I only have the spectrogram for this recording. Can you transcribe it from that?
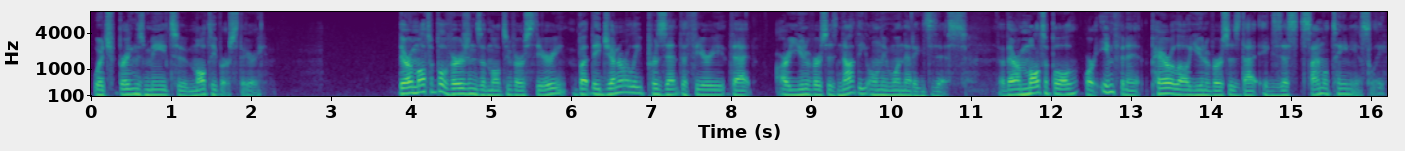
which brings me to multiverse theory. There are multiple versions of multiverse theory, but they generally present the theory that our universe is not the only one that exists. There are multiple or infinite parallel universes that exist simultaneously.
